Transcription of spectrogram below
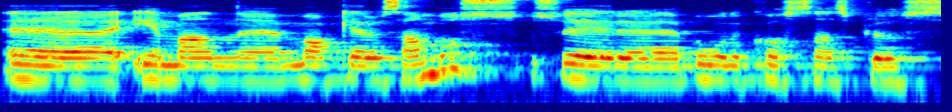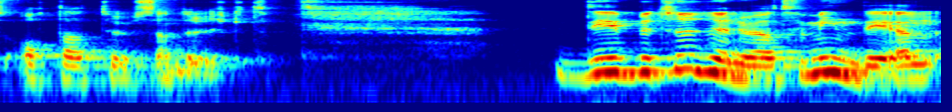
Eh, är man eh, makar och sambos så är det boendekostnads plus 8000 drygt. Det betyder nu att för min del,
